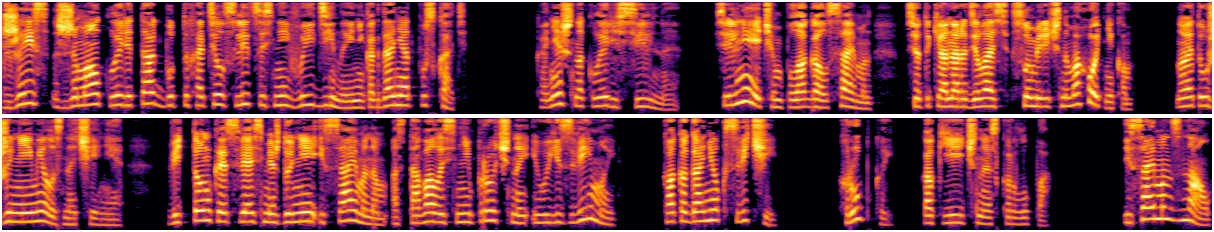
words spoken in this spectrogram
Джейс сжимал Клэри так, будто хотел слиться с ней воедино и никогда не отпускать. Конечно, Клэри сильная. Сильнее, чем полагал Саймон. Все-таки она родилась сумеречным охотником но это уже не имело значения, ведь тонкая связь между ней и Саймоном оставалась непрочной и уязвимой, как огонек свечи, хрупкой, как яичная скорлупа. И Саймон знал,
